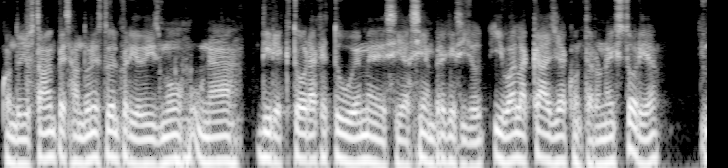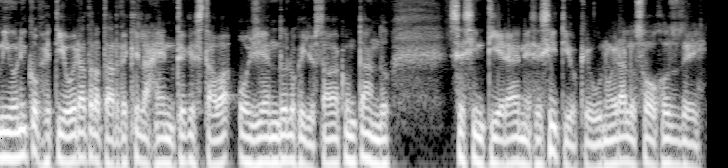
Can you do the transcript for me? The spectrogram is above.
cuando yo estaba empezando en esto del periodismo, una directora que tuve me decía siempre que si yo iba a la calle a contar una historia, mi único objetivo era tratar de que la gente que estaba oyendo lo que yo estaba contando se sintiera en ese sitio, que uno era los ojos de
